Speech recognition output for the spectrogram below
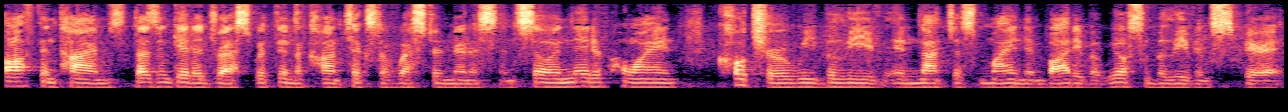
oftentimes doesn't get addressed within the context of Western medicine. So, in Native Hawaiian culture, we believe in not just mind and body, but we also believe in spirit.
